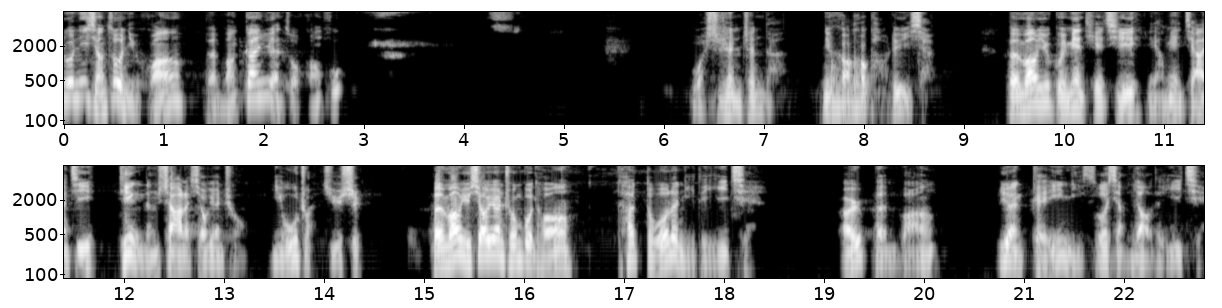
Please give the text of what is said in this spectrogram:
若你想做女皇本王甘愿做皇夫。我是认真的你好好考虑一下。本王与鬼面铁骑两面夹击定能杀了萧元重扭转局势。本王与萧元重不同他夺了你的一切而本王愿给你所想要的一切。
